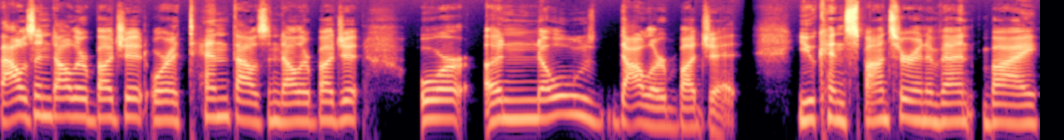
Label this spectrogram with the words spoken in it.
$1,000 budget or a $10,000 budget or a no dollar budget. You can sponsor an event by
